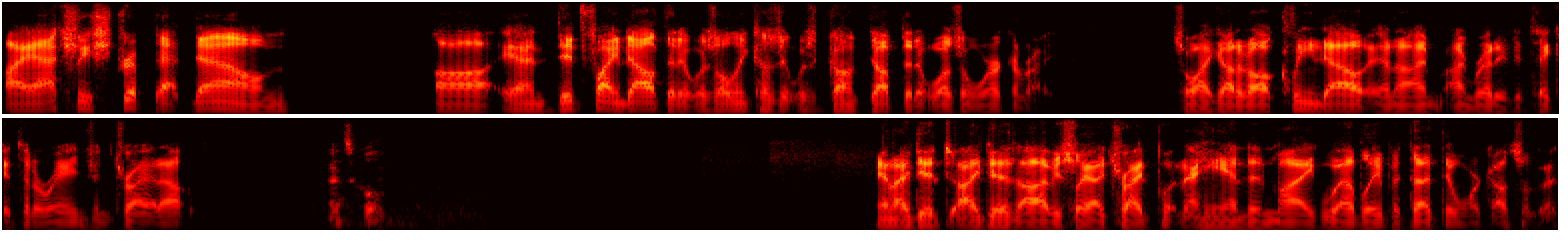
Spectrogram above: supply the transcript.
I actually stripped that down, uh, and did find out that it was only because it was gunked up that it wasn't working right. So I got it all cleaned out, and I'm I'm ready to take it to the range and try it out. That's cool. And I did I did obviously I tried putting a hand in my Webley, but that didn't work out so good.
